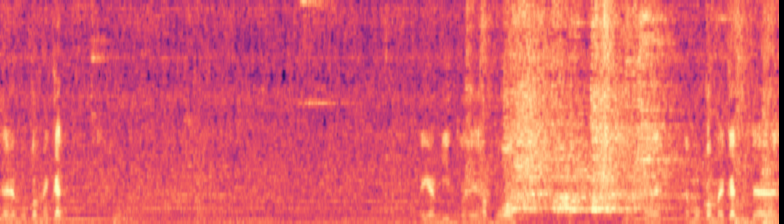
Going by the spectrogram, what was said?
Đây là một con máy cắt. Anh em nhìn có thấy hầm hố không? Đấy là một con máy cắt ờ, uh,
